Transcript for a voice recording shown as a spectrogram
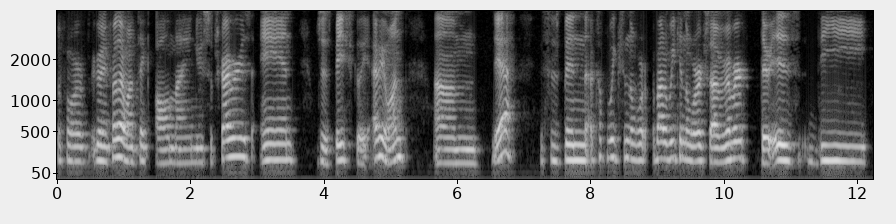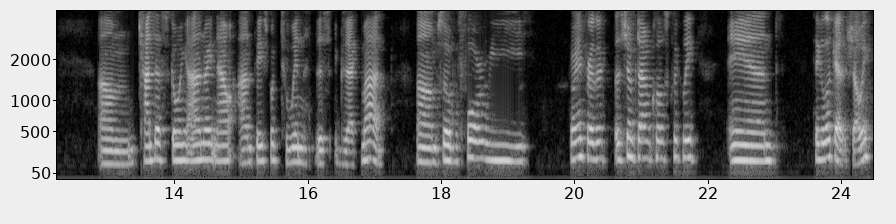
before going further, I want to thank all my new subscribers and which is basically everyone. Um, yeah this has been a couple weeks in the work, about a week in the works. Uh, remember, there is the um, contest going on right now on Facebook to win this exact mod. Um, so before we go any further, let's jump down close quickly and take a look at it, shall we?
